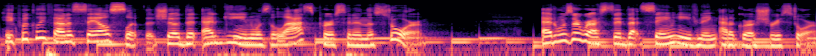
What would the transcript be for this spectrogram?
He quickly found a sales slip that showed that Ed Gein was the last person in the store. Ed was arrested that same evening at a grocery store.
